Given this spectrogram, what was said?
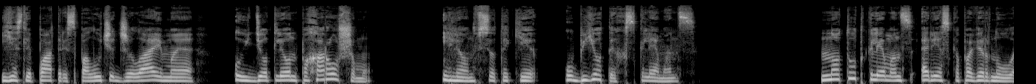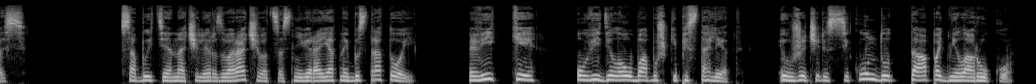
Если Патрис получит желаемое, уйдет ли он по-хорошему? Или он все-таки убьет их с Клеменс? Но тут Клеменс резко повернулась. События начали разворачиваться с невероятной быстротой. Викки увидела у бабушки пистолет, и уже через секунду та подняла руку.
